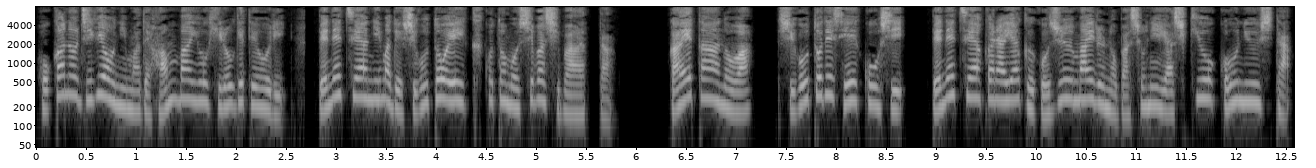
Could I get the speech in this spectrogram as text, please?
他の事業にまで販売を広げており、ベネツィアにまで仕事へ行くこともしばしばあった。ガエターノは仕事で成功し、ベネツィアから約50マイルの場所に屋敷を購入した。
